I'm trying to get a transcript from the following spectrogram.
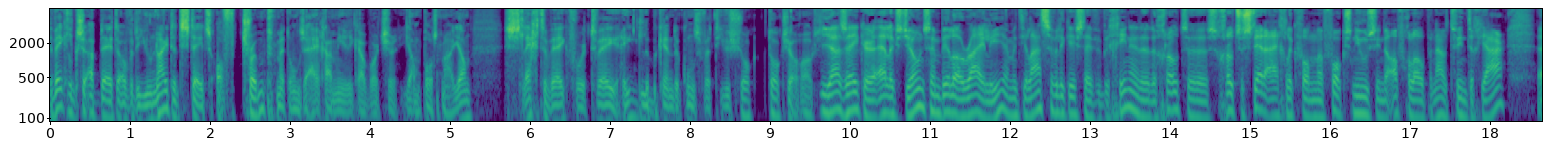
De wekelijkse update over de United States of Trump met onze eigen Amerika-watcher Jan Postma. Jan, slechte week voor twee hele bekende conservatieve talkshow-hosts. Jazeker, Alex Jones en Bill O'Reilly. En met die laatste wil ik eerst even beginnen. De, de grote, grootste ster eigenlijk van eh, Fox News in de afgelopen nou, 20 jaar. Uh,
